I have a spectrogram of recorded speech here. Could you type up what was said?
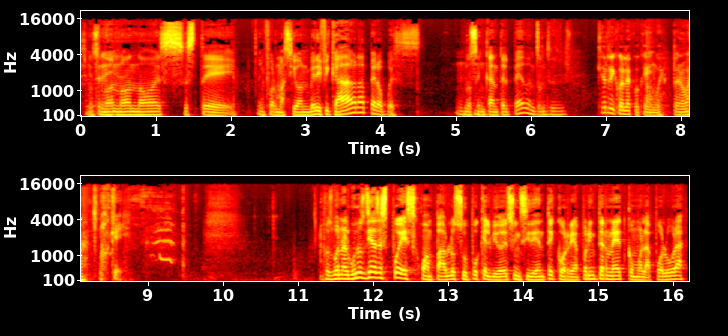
Sí Pues traía. no, no, no es este información verificada, ¿verdad? Pero pues nos encanta el pedo, entonces. Qué rico la cocaína, güey. Pero va. Ok. Pues bueno, algunos días después, Juan Pablo supo que el video de su incidente corría por internet como la pólvora,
